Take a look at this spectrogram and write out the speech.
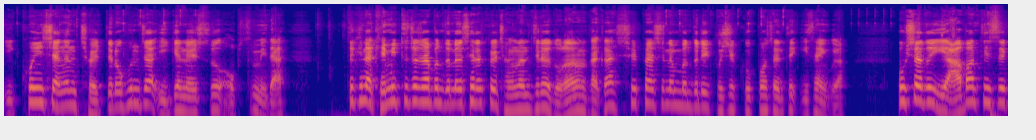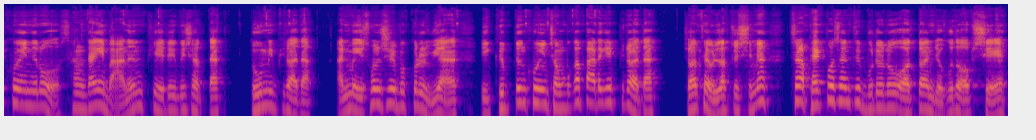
이 코인 시장은 절대로 혼자 이겨낼 수 없습니다. 특히나 개미 투자자분들은 세력들 장난질에 놀아나다가 실패하시는 분들이 99% 이상이고요. 혹시라도 이 아반티스 코인으로 상당히 많은 피해를 입으셨다, 도움이 필요하다, 아니면 이 손실 복구를 위한 이 급등 코인 정보가 빠르게 필요하다, 저한테 연락 주시면 제가 100% 무료로 어떠한 요구도 없이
